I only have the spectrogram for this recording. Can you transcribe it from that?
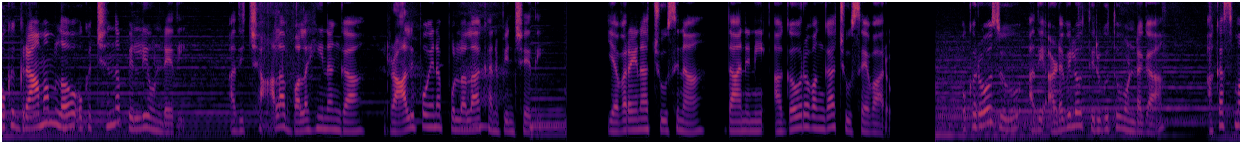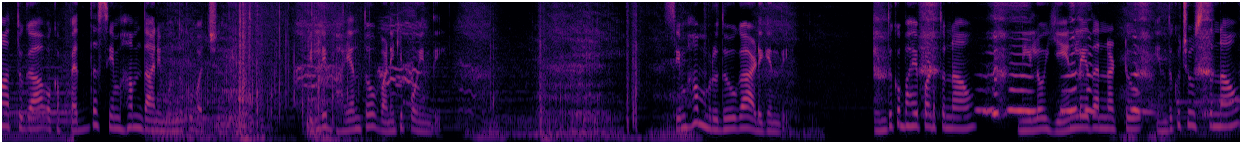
ఒక గ్రామంలో ఒక చిన్న పిల్లి ఉండేది. అది చాలా బలహీనంగా రాలిపోయిన పుల్లలా కనిపించేది. ఎవరైనా చూసినా దానిని అగౌరవంగా చూసేవారు. ఒకరోజు అది అడవిలో తిరుగుతూ ఉండగా అకస్మాత్తుగా ఒక పెద్ద సింహం దాని ముందుకు వచ్చింది. పిల్లి భయంతో వణికిపోయింది. సింహం మృదువుగా అడిగింది ఎందుకు భయపడుతున్నావు? నీలో ఏం లేదన్నట్టు ఎందుకు చూస్తున్నావు?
